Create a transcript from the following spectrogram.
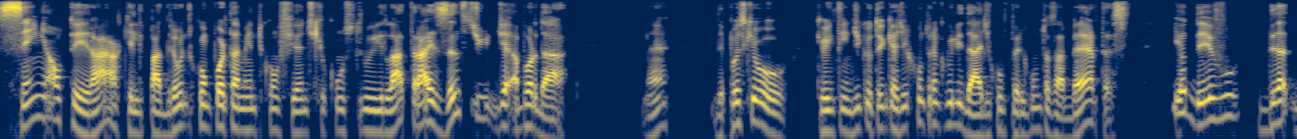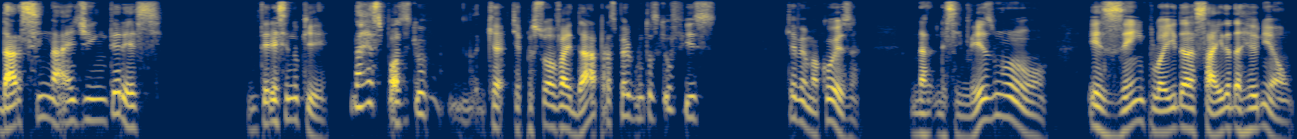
sem alterar aquele padrão de comportamento confiante que eu construí lá atrás, antes de, de abordar. Né? Depois que eu, que eu entendi que eu tenho que agir com tranquilidade, com perguntas abertas, eu devo dar sinais de interesse. Interesse no quê? Na resposta que, eu, que, a, que a pessoa vai dar para as perguntas que eu fiz. Quer ver uma coisa? Na, nesse mesmo exemplo aí da saída da reunião,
